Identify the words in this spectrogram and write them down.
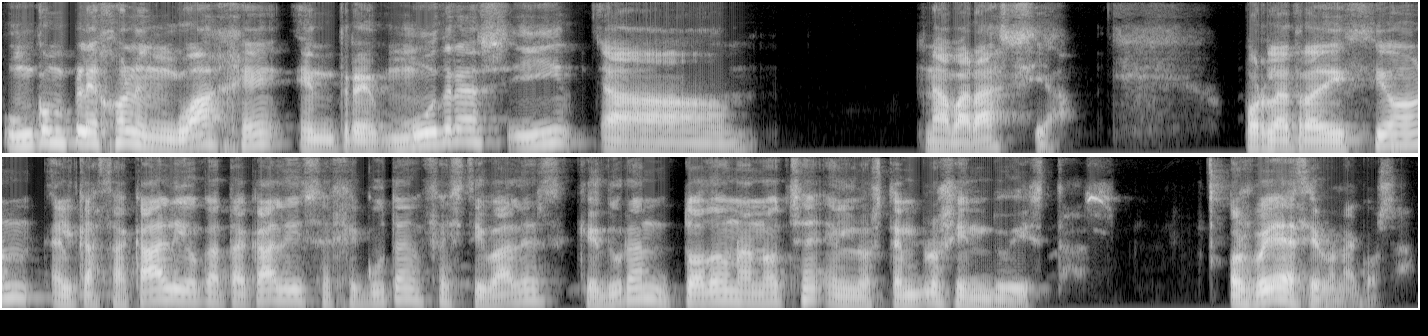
un complejo lenguaje entre mudras y uh, navarasia. Por la tradición, el kazakali o katakali se ejecuta en festivales que duran toda una noche en los templos hinduistas. Os voy a decir una cosa.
